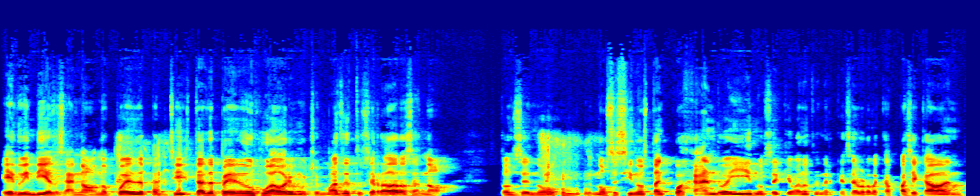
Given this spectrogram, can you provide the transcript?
Edwin Díaz, o sea, no, no puedes depender. si estás dependiendo de un jugador y mucho más de tu cerrador, o sea, no. Entonces, no, no sé si no están cuajando ahí, no sé qué van a tener que hacer, ¿verdad? Capaz si acaban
